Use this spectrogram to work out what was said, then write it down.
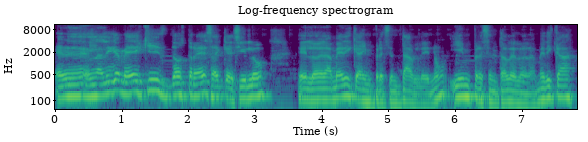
En, la Liga MX 2-3, hay que decirlo, eh, lo del América impresentable, ¿no? Impresentable lo del América.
